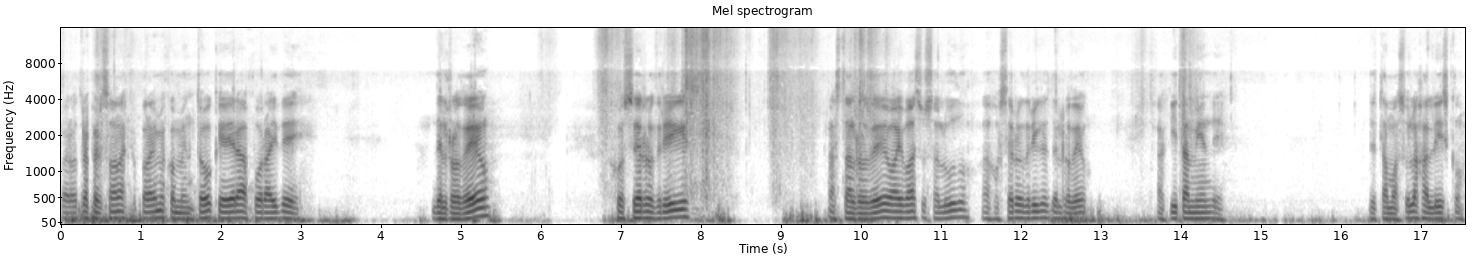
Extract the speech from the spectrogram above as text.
para otra persona que por ahí me comentó que era por ahí de del rodeo. José Rodríguez. Hasta el rodeo, ahí va su saludo a José Rodríguez del rodeo. Aquí también de, de Tamazula, Jalisco.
